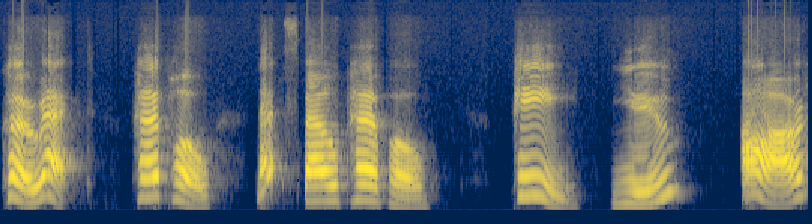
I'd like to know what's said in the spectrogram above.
Correct. Purple. Let's spell purple. P U R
